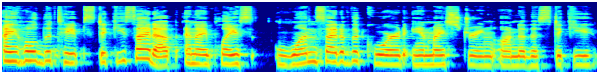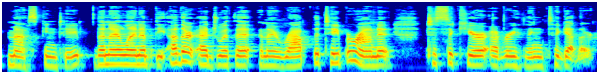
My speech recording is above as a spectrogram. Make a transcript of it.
I hold the tape sticky side up and I place one side of the cord and my string onto the sticky masking tape. Then I line up the other edge with it and I wrap the tape around it to secure everything together.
